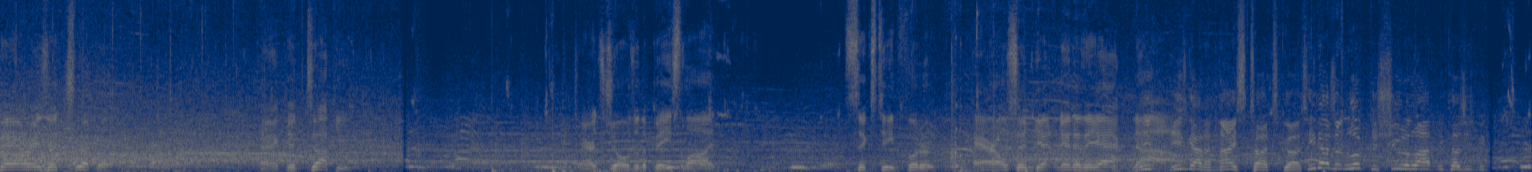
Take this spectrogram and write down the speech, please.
buries a triple. And Kentucky. Terrence Jones on the baseline. 16-footer. Harrellson getting into the act now. He, has got a nice touch, Gus. He doesn't look to shoot a lot because he's...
